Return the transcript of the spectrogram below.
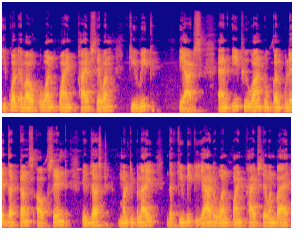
equal about 1.57 cubic yards. And if you want to calculate the tons of sand you just multiply the cubic yard 1.57 by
